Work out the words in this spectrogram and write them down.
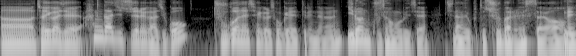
어, 저희가 이제 한 가지 주제를 가지고 두 권의 책을 소개해드리는 이런 구성으로 이제 지난주부터 출발을 했어요. 네.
